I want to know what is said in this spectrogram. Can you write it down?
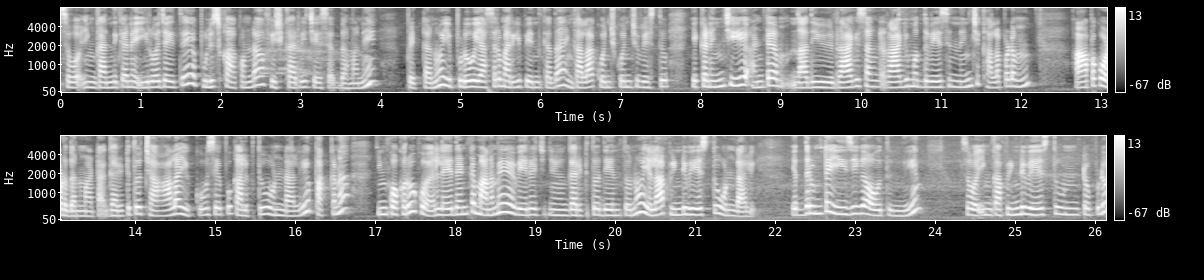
సో ఇంక అందుకనే ఈరోజైతే పులుసు కాకుండా ఫిష్ కర్రీ చేసేద్దామని పెట్టాను. ఇప్పుడు ఎసరు మరిగిపోయింది కదా ఇంకా అలా కొంచెం కొంచెం వేస్తూ ఇక్కడ నుంచి అంటే అది రాగి సంగ రాగి ముద్ద వేసిన నుంచి కలపడం ఆపకూడదనమాట. గరిటతో చాలా ఎక్కువసేపు కలుపుతూ ఉండాలి. పక్కన ఇంకొకరు లేదంటే మనమే వేరే గరిటతో దేనితోనో ఇలా పిండి వేస్తూ ఉండాలి. ఇద్దరుంటే ఈజీగా అవుతుంది. సో ఇంకా పిండి వేస్తూ ఉంటప్పుడు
